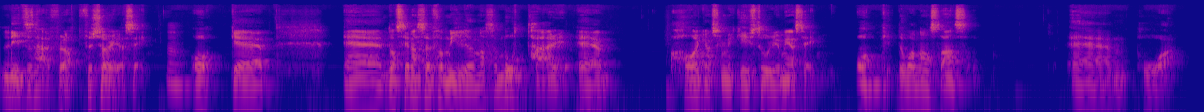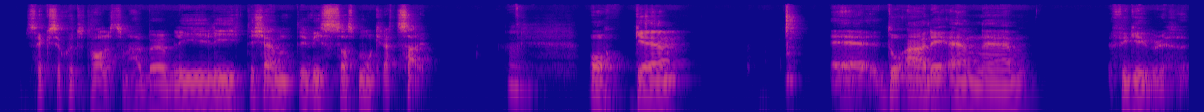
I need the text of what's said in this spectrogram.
lite så här för att försörja sig. Mm. Och eh, eh, de senaste familjerna som bott här har ganska mycket historia med sig. Och mm. det var någonstans på 60 70-talet som här började bli lite känt i vissa små kretsar. Mm. Och eh, eh, då är det en eh, figur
